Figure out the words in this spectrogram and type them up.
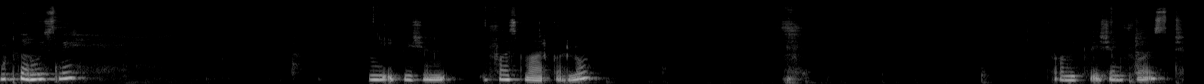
पुट करो इसमें। ये इक्वेशन फ़र्स्ट मार्क कर लो. From equation first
